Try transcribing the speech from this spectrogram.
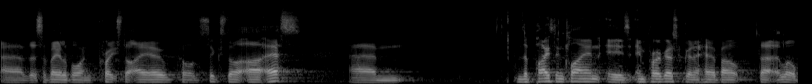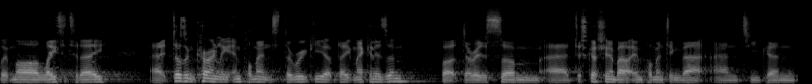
uh, that's available on crates.io called Sigstore RS. Um, the Python client is in progress. We're going to hear about that a little bit more later today. Uh, it doesn't currently implement the root key update mechanism, but there is some uh, discussion about implementing that, and you can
